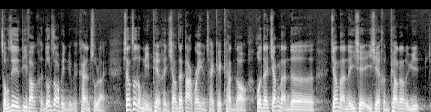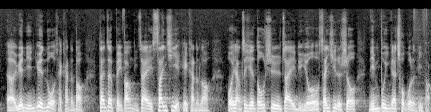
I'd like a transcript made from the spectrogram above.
从这些地方很多的照片你会看得出来，像这种影片很像在大观园才可以看到，或者在江南的江南的一些一些很漂亮的园呃园林院落才看得到，但在北方你在山西也可以看得到。我想这些都是在旅游山西的时候您不应该错过的地方。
